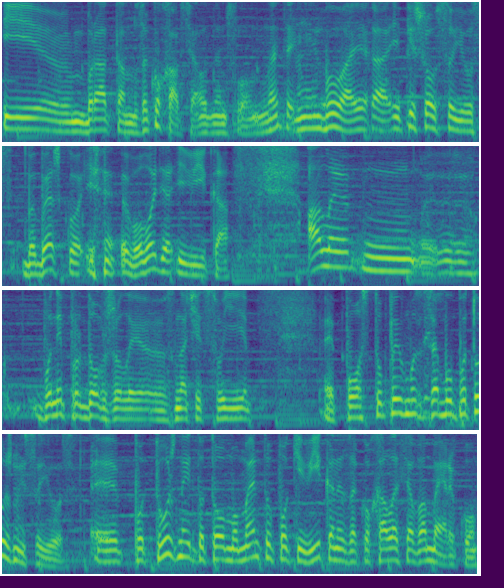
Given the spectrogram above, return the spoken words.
і брат там закохався одним словом. Знаєте? Ну, буває. Так, і пішов в союз Бебешко, і Володя і Віка. Але м, е, вони продовжили, е, значить, свої поступи в музиці. Це був потужний союз. Е, потужний до того моменту, поки Віка не закохалася в Америку.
